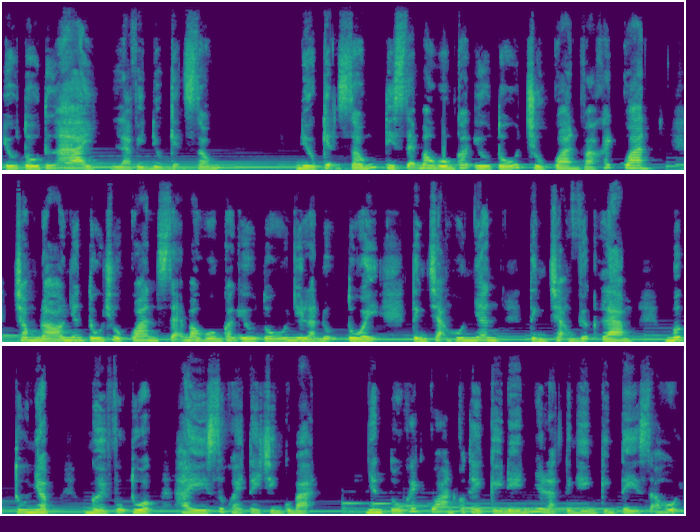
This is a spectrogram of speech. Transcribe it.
Yếu tố thứ hai là về điều kiện sống điều kiện sống thì sẽ bao gồm các yếu tố chủ quan và khách quan. Trong đó, nhân tố chủ quan sẽ bao gồm các yếu tố như là độ tuổi, tình trạng hôn nhân, tình trạng việc làm, mức thu nhập, người phụ thuộc hay sức khỏe tài chính của bạn. Nhân tố khách quan có thể kể đến như là tình hình kinh tế xã hội.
